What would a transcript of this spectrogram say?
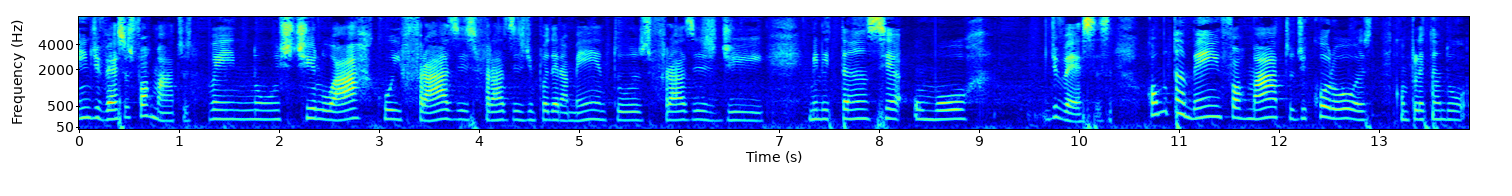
em diversos formatos. Vem no estilo arco e frases, frases de empoderamentos, frases de militância, humor, diversas. Como também em formato de coroas, completando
